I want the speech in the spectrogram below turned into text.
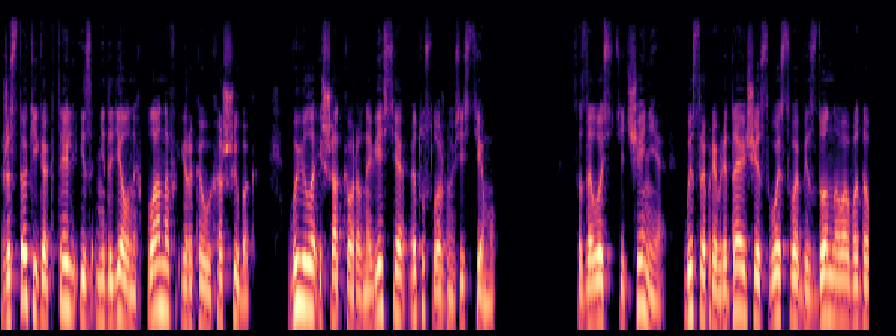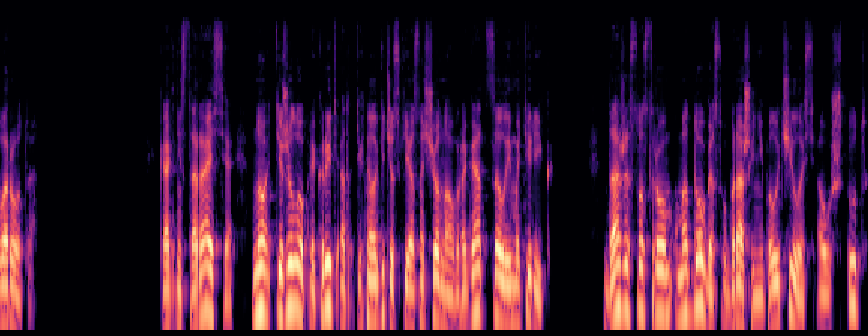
жестокий коктейль из недоделанных планов и роковых ошибок, вывела из шаткого равновесия эту сложную систему. Создалось течение, быстро приобретающее свойства бездонного водоворота. Как ни старайся, но тяжело прикрыть от технологически оснащенного врага целый материк. Даже с островом Мадогас у Браши не получилось, а уж тут...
